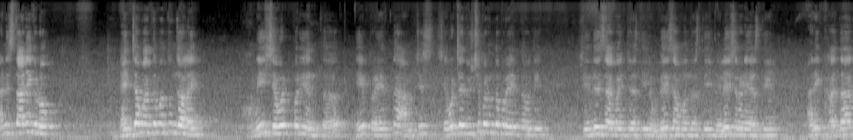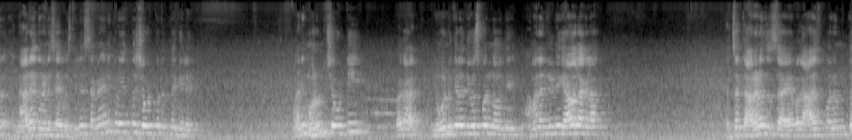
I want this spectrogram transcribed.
आणि स्थानिक लोक यांच्या माध्यमातून झालंय. आम्ही शेवटपर्यंत हे प्रयत्न आमचे शेवटच्या दिवशीपर्यंत प्रयत्न होते. शिंदे साहेबांचे असतील उदय सामंत असतील निलेश राणे असतील आणि खासदार नारायण राणे साहेब असतील हे सगळ्यांनी प्रयत्न शेवटपर्यंत केले. आणि म्हणून शेवटी बघा निवडणुकीला दिवस पण नव्हते आम्हाला निर्णय घ्यावा लागला. याचं कारणच असं आहे बघा आजपर्यंत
